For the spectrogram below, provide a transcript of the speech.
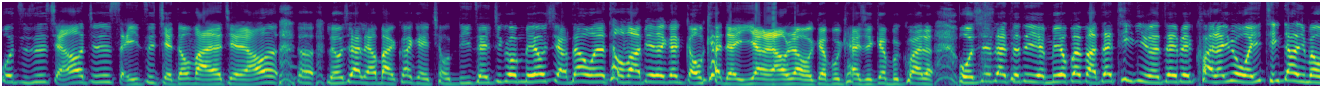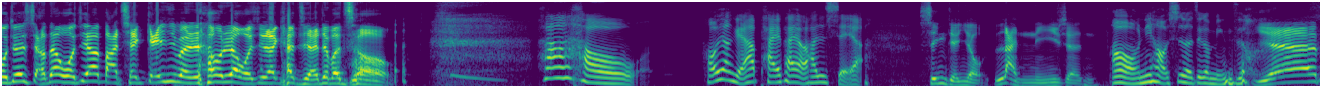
我只是想要就是省一次剪头发的钱，然后呃留下两百块给穷 DJ，结果没有想到我的头发变得跟狗啃的一样，然后让我更不开心，更不快乐。我现在真的也没有办法再听你们这边快乐，因为我一听到你们，我就会想到我现在把钱给你们，然后让我现在看起来这么丑。他好好想给他拍拍哦，他是谁啊？新点有烂泥人哦，你好适合这个名字哦。耶！Yep,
